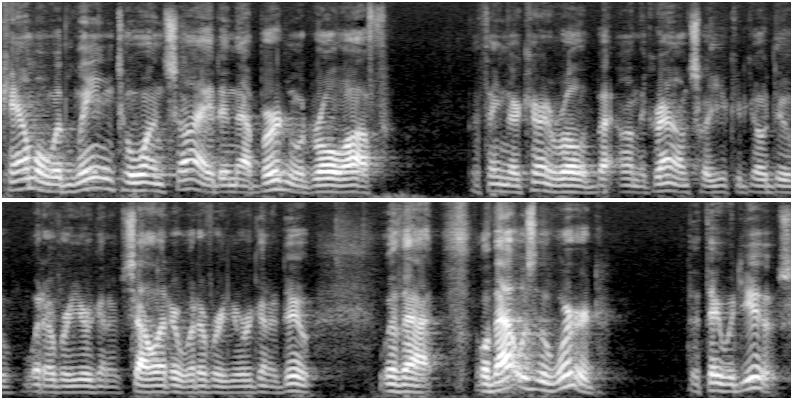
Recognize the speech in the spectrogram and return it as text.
camel would lean to one side, and that burden would roll off the thing they're carrying, roll on the ground, so you could go do whatever you're going to sell it or whatever you were going to do with that. Well, that was the word that they would use,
